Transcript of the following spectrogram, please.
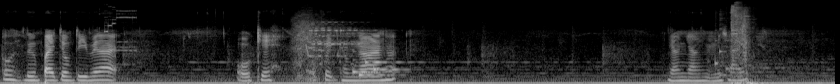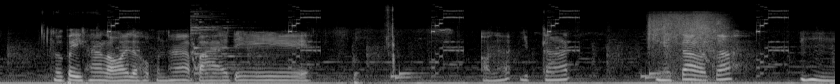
โอ้ย ลืมไปโจมตีไม่ได้ โอเคเอฟเฟกทำงานฮะ ยังยังยังไม่ใช้ ลดไปอีกห้าร้อยเหลือหกพันห้าไปเดเอาละหยิบการ์ดไงเจ้าจ๊ะอืม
